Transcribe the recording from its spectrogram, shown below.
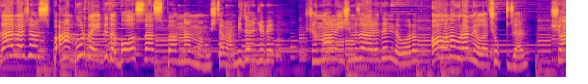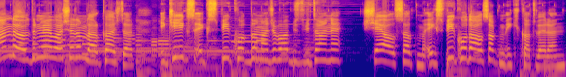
Galiba şu an ha, buradaydı da boss daha spawnlanmamış. Tamam biz önce bir şunlarla işimizi halledelim de arada. Aa bana vuramıyorlar çok güzel. Şu anda öldürmeye başladım da arkadaşlar. 2x XP koddan acaba biz bir tane şey alsak mı? XP kodu alsak mı 2 kat veren?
